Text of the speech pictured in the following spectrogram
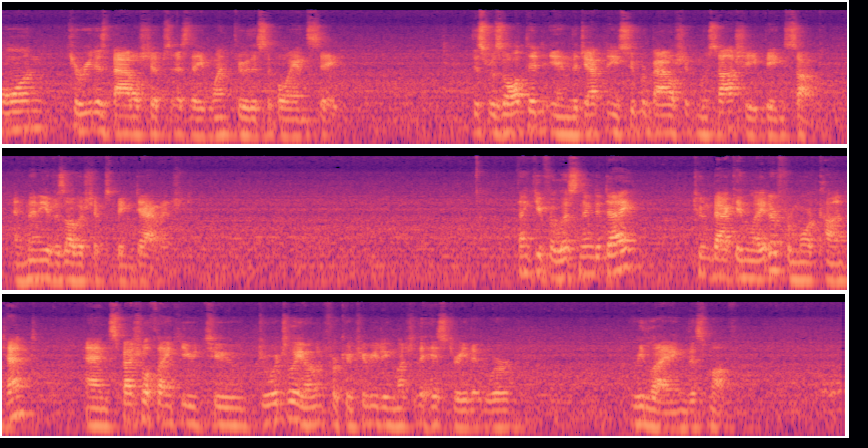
on Kurita's battleships as they went through the Sibuyan Sea. This resulted in the Japanese super battleship Musashi being sunk and many of his other ships being damaged. Thank you for listening today. Tune back in later for more content. And special thank you to George Leone for contributing much of the history that we're relaying this month.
